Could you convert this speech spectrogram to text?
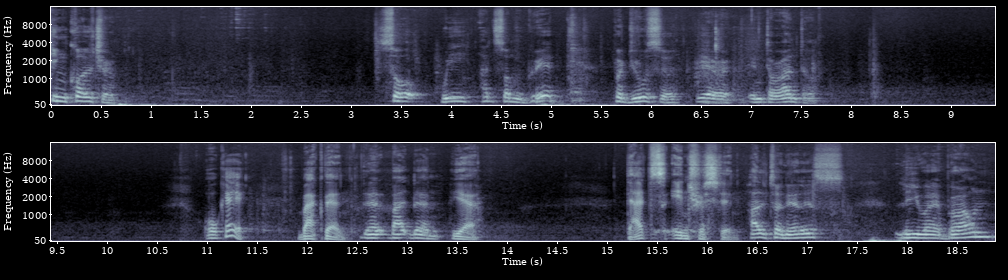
King Culture. So we had some great producer here in Toronto. Okay. Back then. Then, back then, Yeah. That's interesting. Alton Ellis, Leroy Brown,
